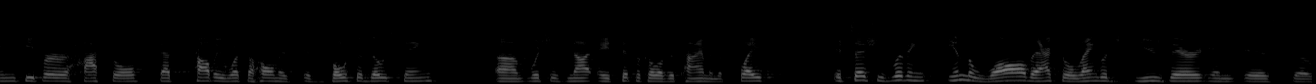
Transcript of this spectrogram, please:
innkeeper, hostel. That's probably what the home is, is both of those things, um, which is not atypical of the time and the place. It says she's living in the wall. The actual language used there in, is the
